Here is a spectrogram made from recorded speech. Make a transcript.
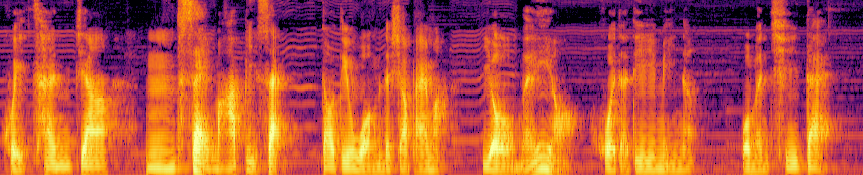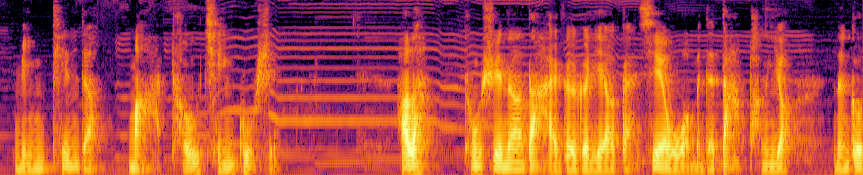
会参加嗯赛马比赛，到底我们的小白马有没有获得第一名呢？我们期待明天的马头琴故事。好了，同时呢，大海哥哥也要感谢我们的大朋友能够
